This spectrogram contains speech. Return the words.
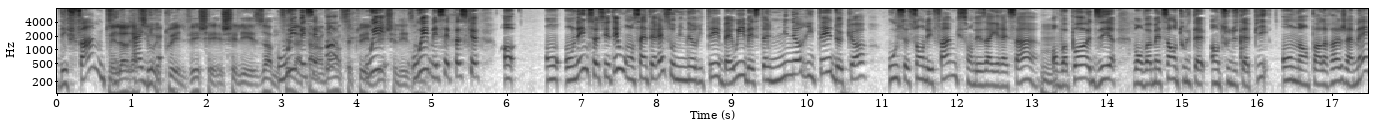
des femmes qui Mais le ratio est plus élevé chez, chez les hommes. Oui, mais c'est pas... est plus oui, chez les hommes. Oui, mais c'est parce que on, on, est une société où on s'intéresse aux minorités. Ben oui, ben c'est une minorité de cas où ce sont les femmes qui sont des agresseurs. Hmm. On va pas dire bon, on va mettre ça en, tout le en dessous du tapis, on n'en parlera jamais.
